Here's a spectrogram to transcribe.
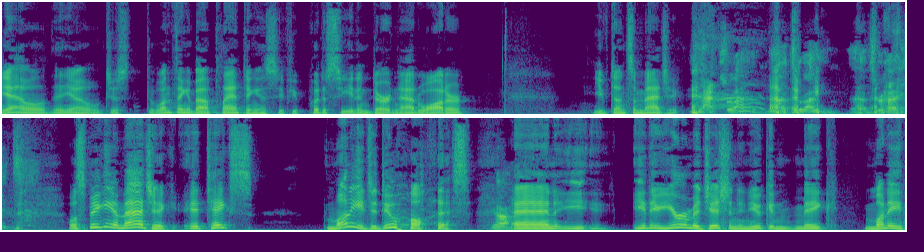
Yeah, well, you know, just the one thing about planting is if you put a seed in dirt and add water, you've done some magic. That's right. That's right. That's right. Well, speaking of magic, it takes money to do all this. Yeah. And either you're a magician and you can make money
